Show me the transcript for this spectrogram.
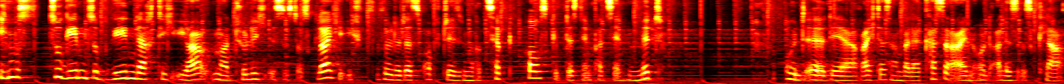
Ich muss zugeben, zu Beginn dachte ich, ja, natürlich ist es das Gleiche. Ich fülle das auf diesem Rezept aus, gebe das dem Patienten mit und äh, der reicht das dann bei der Kasse ein und alles ist klar.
